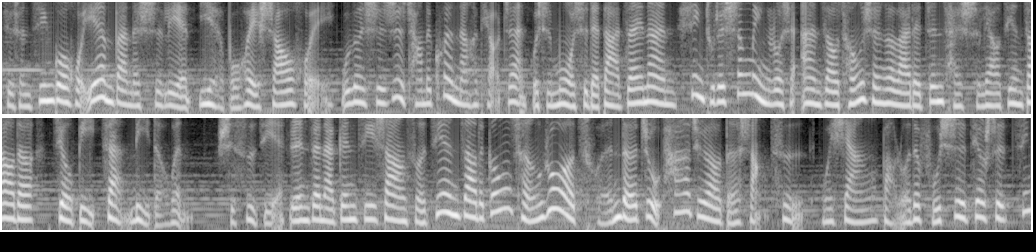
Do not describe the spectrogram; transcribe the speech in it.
就算经过火焰般的试炼，也不会烧毁。无论是日常的困难和挑战，或是末世的大灾难，信徒的生命若是按照从神而来的真材实料建造的，就必站立得稳。十四节，人在那根基上所建造的工程若存得住，他就要得赏赐。我想保罗的服饰就是金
